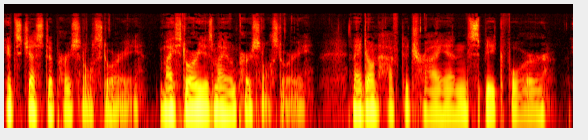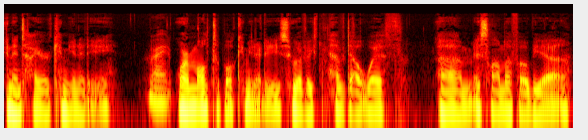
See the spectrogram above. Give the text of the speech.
it's just a personal story. My story is my own personal story, and I don't have to try and speak for an entire community, right, or multiple communities who have have dealt with um, Islamophobia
